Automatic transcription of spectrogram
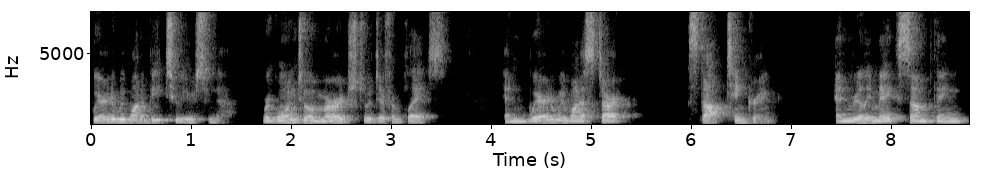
where do we want to be two years from now we're going to emerge to a different place and where do we want to start stop tinkering and really make something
